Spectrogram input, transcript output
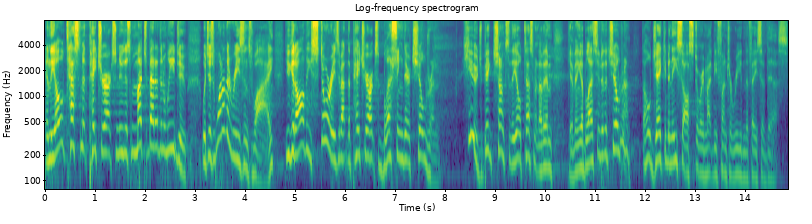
And the Old Testament patriarchs knew this much better than we do, which is one of the reasons why you get all these stories about the patriarchs blessing their children. Huge, big chunks of the Old Testament of them giving a blessing to the children. The whole Jacob and Esau story might be fun to read in the face of this.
